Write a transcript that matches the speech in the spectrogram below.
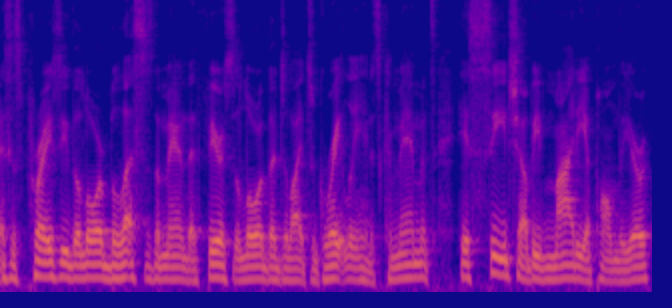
It says, Praise ye the Lord, blesses the man that fears the Lord, that delights greatly in his commandments. His seed shall be mighty upon the earth.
